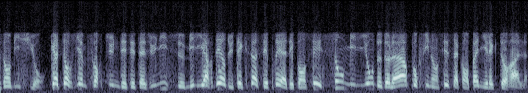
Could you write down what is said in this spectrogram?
ses ambitions. 14e fortune des États-Unis, ce milliardaire du Texas est prêt à dépenser 100 millions de dollars pour financer sa campagne électorale.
